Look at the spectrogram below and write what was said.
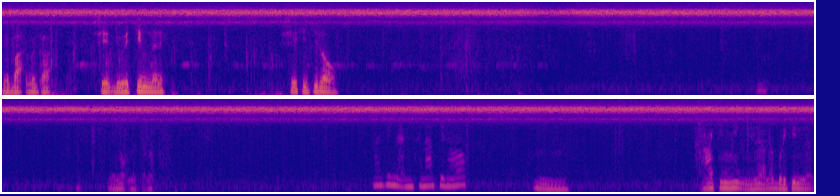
ในบ้านมันก็เสียอยู่ให้กินนะนี่เสียกี่กิโลเดี๋ยวเนาะเดี๋ยวเนาะหากินแบบถนัดจีดอกอืมหากินยิ่งนี่แหละแล้วบริกินแล้ว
